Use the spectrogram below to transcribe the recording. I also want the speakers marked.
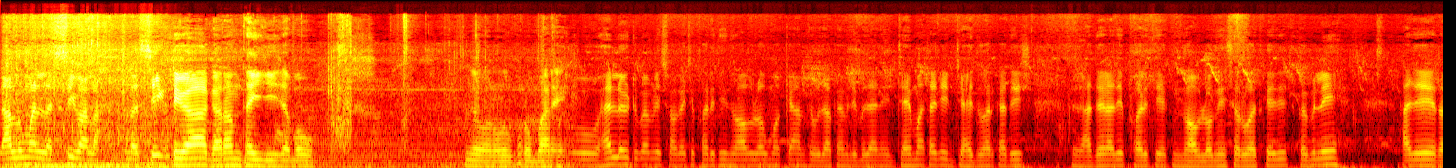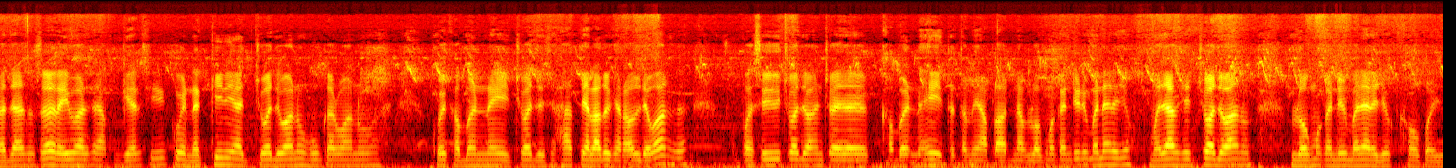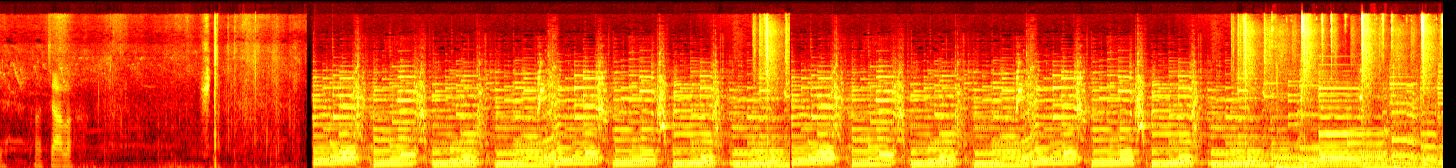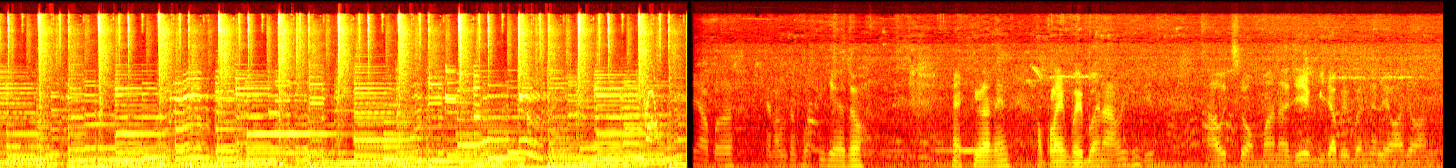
Speaker 1: લાલુમાં લસ્સીવાલા. લસ્સી પીવા ગરમ થઈ ગઈ છે બહુ. જો રોડ ઉપર ઊભા રહે. હેલો યુટ્યુબ ફેમિલી સ્વાગત છે ફરીથી નવા બ્લોગમાં કેમ છે બધા ફેમિલી? બધાને જય માતાજી જય દ્વારકાધીશ. રાધે રાધે ફરીથી એક નવા બ્લોગની શરૂઆત કરી છે ફેમિલી આજે રજા તો સર રવિવાર છે આપણે ઘેર છીએ? કોઈ નક્કી નહીં આજ ચો જવાનું શું કરવાનું? કોઈ ખબર નહીં ચો જશે. હા પહેલાં તો ખેરાવલ જવાનું છે. પછી ચો જવાનું છો ખબર નહીં. તો તમે આપણા આજના બ્લોગમાં કન્ટિન્યુ બનાવી રહેજો. મજા આવશે ચો જવાનું. બ્લોગમાં કન્ટિન્યુ બનાવી રહેજો ખબર પડી જાય. ચાલો. ખેલાલ ગયા છો. એક્ટિવા લઈને આપણા એક ભાઈબંધ આવે છે આવું જ છું અમારા હજી એક બીજા ભાઈબંધને લેવા જવાનું.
